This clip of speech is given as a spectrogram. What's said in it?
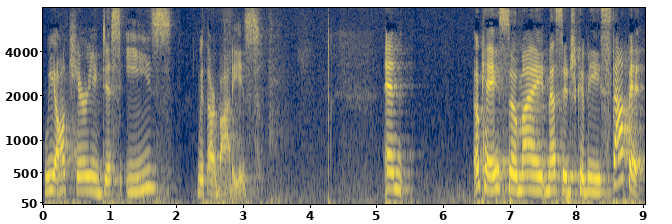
We all carry dis ease with our bodies. And okay, so my message could be stop it.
